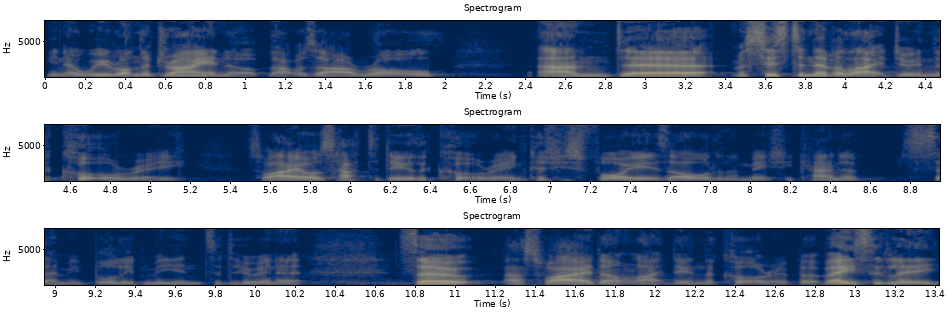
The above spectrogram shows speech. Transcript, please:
you know, we were on the drying up. That was our role. And uh, my sister never liked doing the cutlery. So I always had to do the cutlery. And because she's four years older than me, she kind of semi bullied me into doing it. So that's why I don't like doing the cutlery. But basically,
